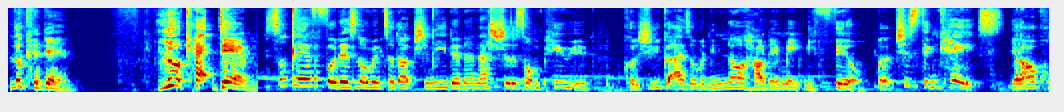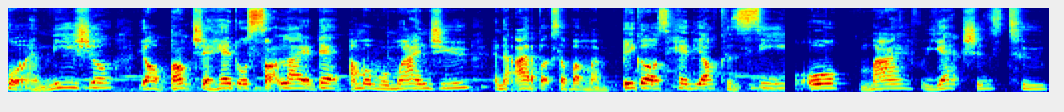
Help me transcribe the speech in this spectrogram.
Look at them. Look at them. So therefore, there's no introduction needed and that's just on period. Because you guys already know how they make me feel. But just in case, y'all caught amnesia, y'all bumped your head or something like that, I'ma remind you in the eye box about my big ass head y'all can see all my reactions to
